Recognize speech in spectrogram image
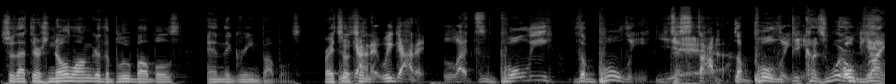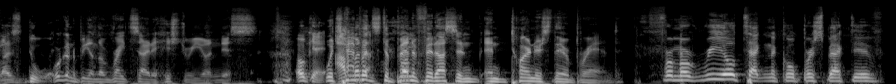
so that there's no longer the blue bubbles and the green bubbles. Right? So we got it. We got it. Let's bully the bully to stop the bully. because we're okay, right. Let's do it. We're going to be on the right side of history on this, okay, which I'm gonna- happens to from- benefit us and, and tarnish their brand. from a real technical perspective,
